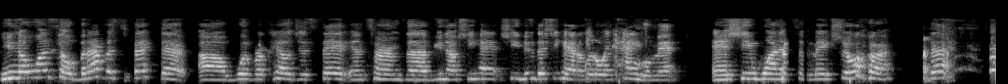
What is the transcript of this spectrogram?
You know what? So, but I respect that uh, what Raquel just said in terms of you know she had she knew that she had a little entanglement and she wanted to make sure that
